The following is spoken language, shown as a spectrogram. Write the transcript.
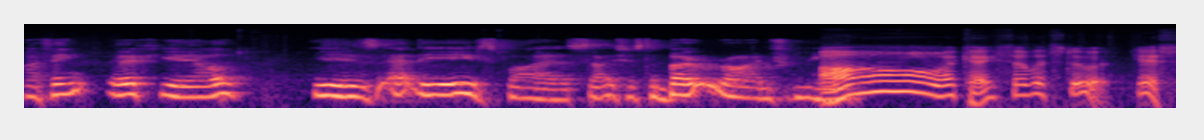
I think Urkiel is at the Eavespires, so it's just a boat ride from here. Oh, okay. So let's do it. Yes.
